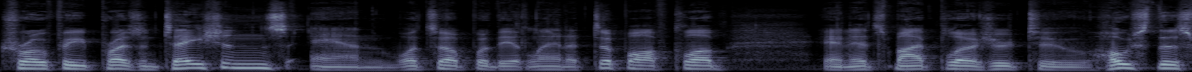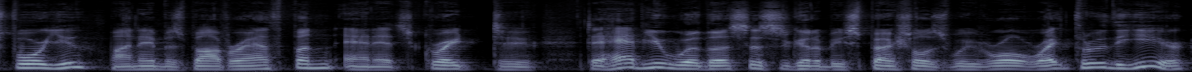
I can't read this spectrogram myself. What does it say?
Trophy presentations and what's up with the Atlanta Tip Off Club. And it's my pleasure to host this for you. My name is Bob Rathbun, and it's great to, to have you with us. This is going to be special as we roll right through the year.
